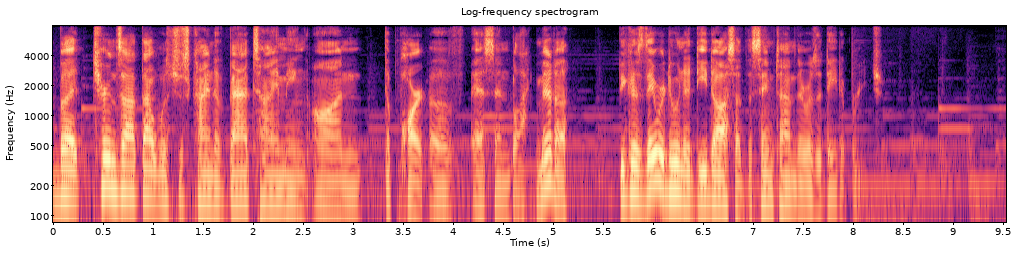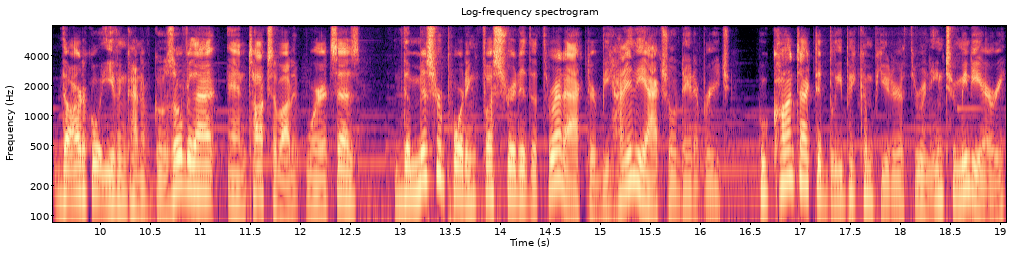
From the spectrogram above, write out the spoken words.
but turns out that was just kind of bad timing on the part of SN Black Meta because they were doing a DDoS at the same time there was a data breach. The article even kind of goes over that and talks about it where it says, the misreporting frustrated the threat actor behind the actual data breach who contacted Bleepy Computer through an intermediary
